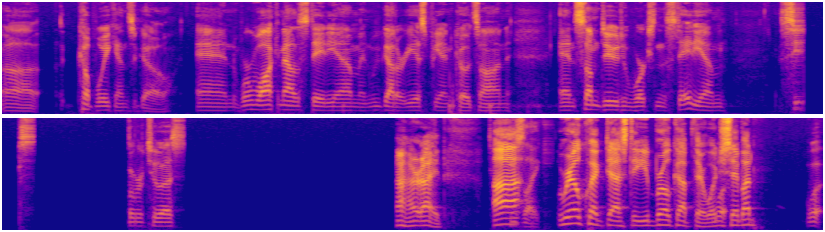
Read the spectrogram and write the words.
uh, a couple weekends ago. And we're walking out of the stadium, and we've got our ESPN coats on. And some dude who works in the stadium sees over to us. All right. Uh, He's like, real quick, Dusty, you broke up there. What'd what, you say, bud? What?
